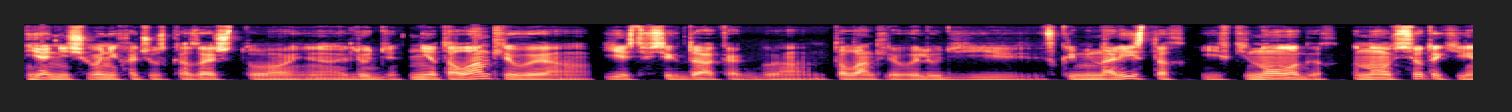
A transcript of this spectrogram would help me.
Я ничего не хочу сказать, что э, люди не талантливые. Есть всегда как бы талантливые люди и в криминалистах, и в кинологах. Но все-таки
